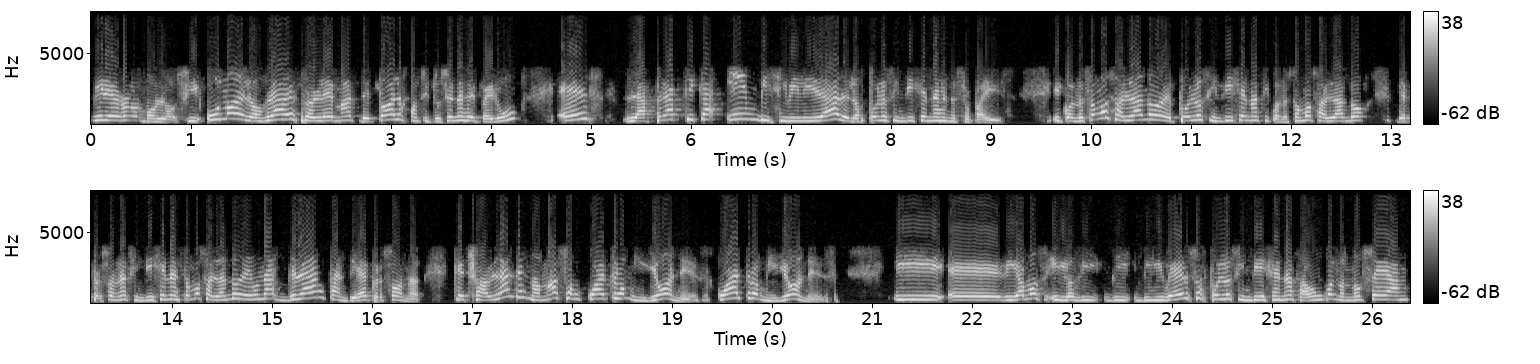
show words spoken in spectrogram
mire Rómulo, si uno de los graves problemas de todas las constituciones del Perú es la práctica invisibilidad de los pueblos indígenas en nuestro país. Y cuando estamos hablando de pueblos indígenas y cuando estamos hablando de personas indígenas, estamos hablando de una gran cantidad de personas. Que hablantes nomás son cuatro millones, cuatro millones. Y eh, digamos, y los diversos pueblos indígenas, aun cuando no sean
